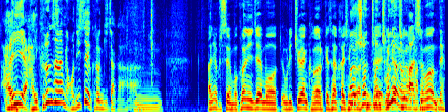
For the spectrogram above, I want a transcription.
아이, 아이 그런 사람이 어디 있어요? 그런 기자가. 음. 아니요, 글쎄요. 뭐 그건 이제 뭐 우리 주 앵커가 그렇게 생각하신 아유, 것 같은데. 전, 전 전혀 그러니까 지금 말씀은 네.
